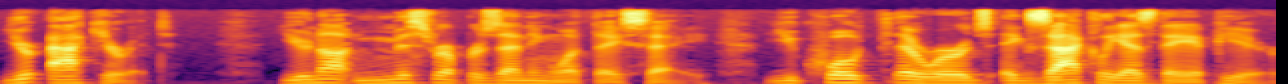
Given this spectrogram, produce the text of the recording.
you're accurate. You're not misrepresenting what they say. You quote their words exactly as they appear.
